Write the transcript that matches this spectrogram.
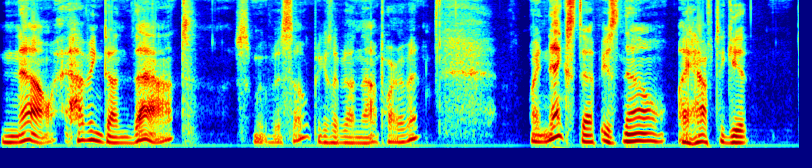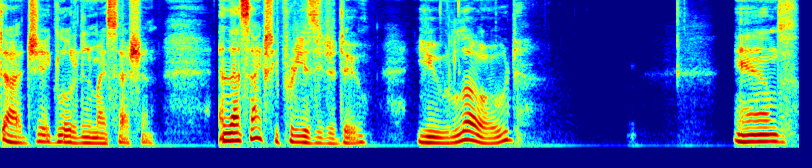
Now, having done that, just move this out because I've done that part of it. My next step is now I have to get uh, Jig loaded into my session. And that's actually pretty easy to do. You load and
